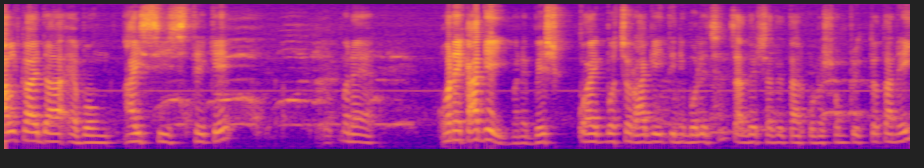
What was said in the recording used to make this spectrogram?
আল কায়দা এবং আইসিস থেকে মানে অনেক আগেই মানে বেশ কয়েক বছর আগেই তিনি বলেছেন তাদের সাথে তার কোনো সম্পৃক্ততা নেই।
